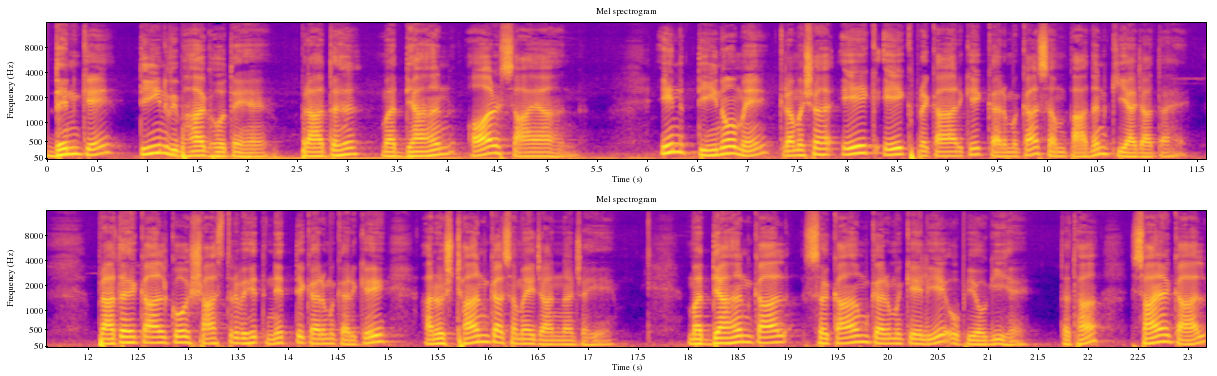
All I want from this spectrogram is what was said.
दिन के तीन विभाग होते हैं, प्रातः, मध्याह्न और सायाहन। इन तीनों में क्रमशः एक एक प्रकार के कर्म का संपादन किया जाता है। प्रातःकाल को शास्त्र विहित नित्य कर्म करके अनुष्ठान का समय जानना चाहिए। मध्याह्न काल सकाम कर्म के लिए उपयोगी है तथा सायकाल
